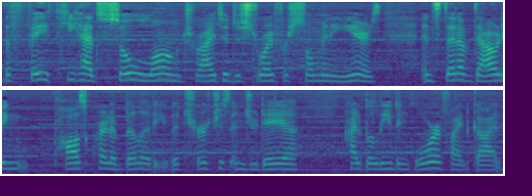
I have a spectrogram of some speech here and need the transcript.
the faith he had so long tried to destroy for so many years. Instead of doubting Paul's credibility, the churches in Judea had believed and glorified God.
